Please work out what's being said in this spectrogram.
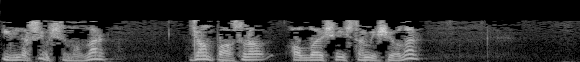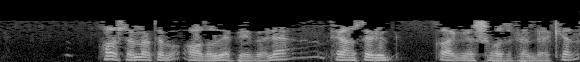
İhlaslı Müslümanlar. Can pahasına Allah için İslam'ı işiyorlar. Hazreti Ömer tabi ağladı epey böyle. Peygamberleri kalbine sıvazı falan derken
